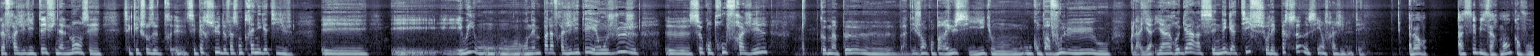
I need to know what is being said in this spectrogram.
la fragilité, finalement, c'est quelque chose de... C'est perçu de façon très négative. Et, et, oui, on n'aime pas la fragilité et on juge euh, ceux qu'on trouve fragiles comme un peu euh, bah, des gens qui n'ont pas réussi, ou qui n'ont pas voulu. Ou, voilà, il y, a un regard assez négatif sur les personnes aussi en fragilité. Alors, assez bizarrement, quand vous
